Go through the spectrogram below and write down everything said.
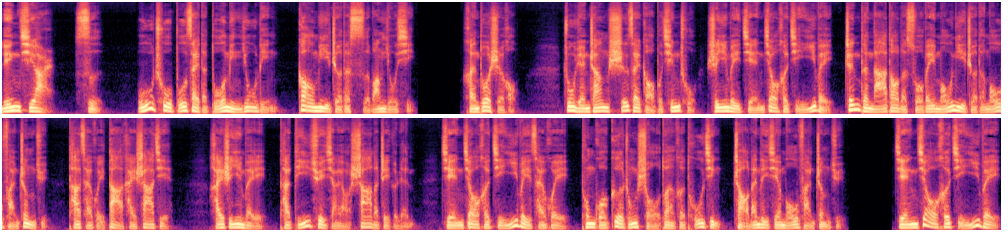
零七二四无处不在的夺命幽灵，告密者的死亡游戏。很多时候，朱元璋实在搞不清楚，是因为简教和锦衣卫真的拿到了所谓谋逆者的谋反证据，他才会大开杀戒，还是因为他的确想要杀了这个人，简教和锦衣卫才会通过各种手段和途径找来那些谋反证据。简教和锦衣卫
